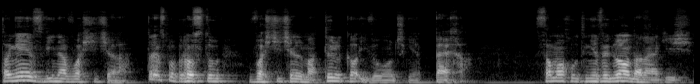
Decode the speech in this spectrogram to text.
To nie jest wina właściciela. To jest po prostu, właściciel ma tylko i wyłącznie pecha. Samochód nie wygląda na jakiś,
